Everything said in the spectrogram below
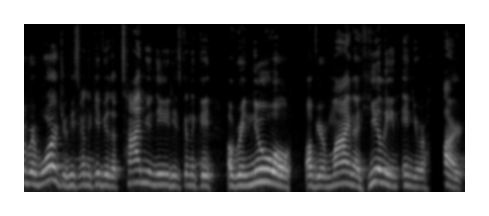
to reward you. He's going to give you the time you need. He's going to give a renewal of your mind, a healing in your heart,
